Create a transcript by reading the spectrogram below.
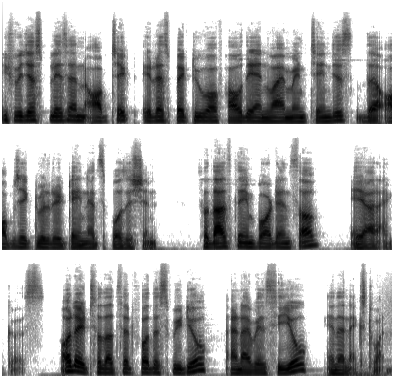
If you just place an object, irrespective of how the environment changes, the object will retain its position. So that's the importance of AR anchors. Alright, so that's it for this video and I will see you in the next one.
